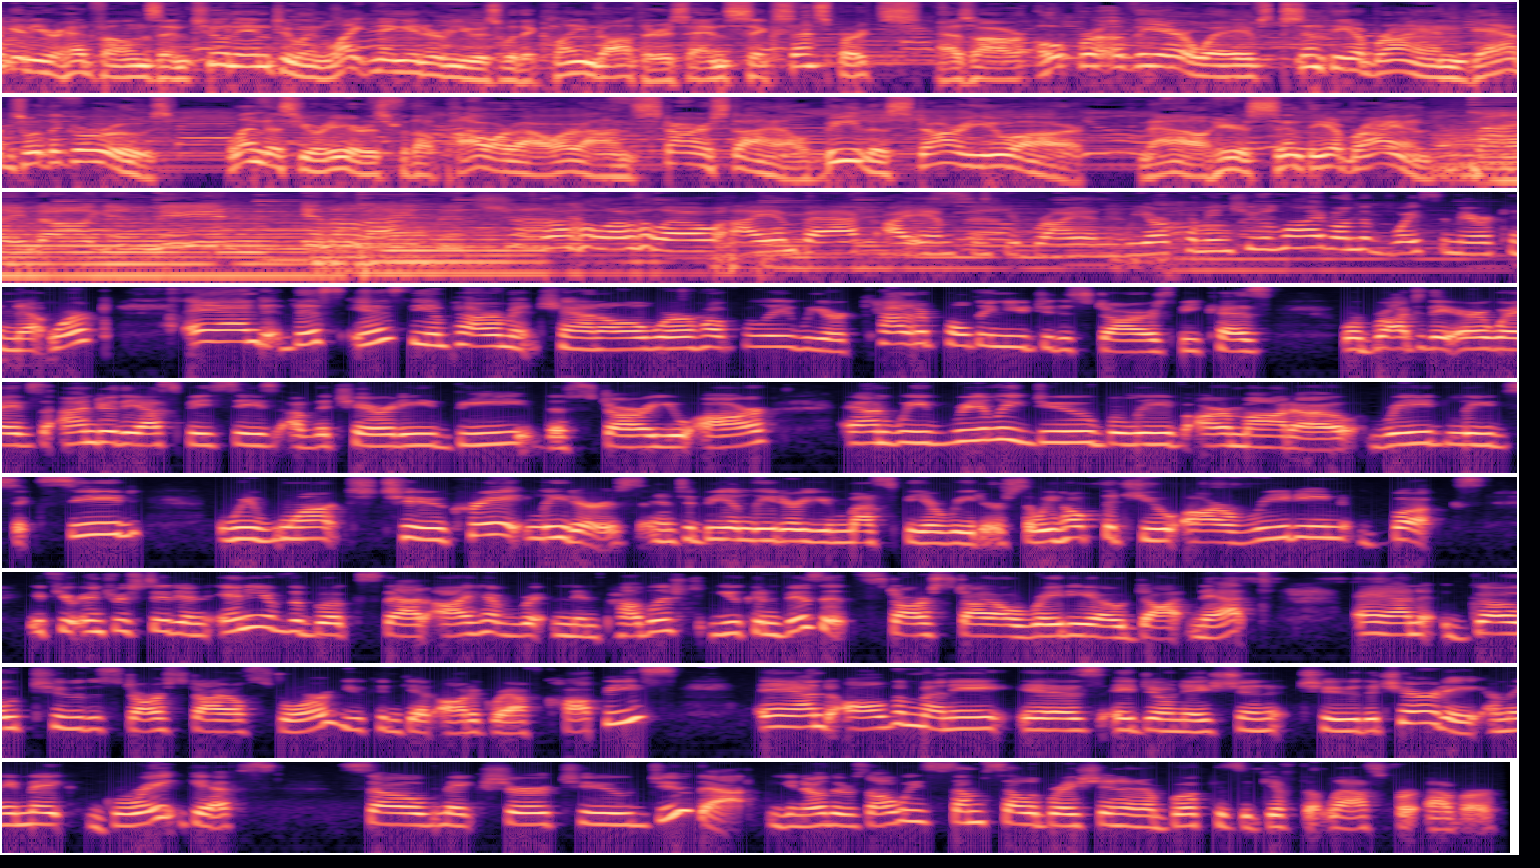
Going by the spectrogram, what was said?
Plug in your headphones and tune in to enlightening interviews with acclaimed authors and success experts as our Oprah of the airwaves, Cynthia Bryan, gabs with the gurus. Lend us your ears for the Power Hour on Star Style. Be the star you are. Now, here's Cynthia Bryan. Find all you need in the light. Well, hello, hello. I am back. I am Cynthia Bryan. We are coming to you live on the Voice America Network. And this is the Empowerment Channel where hopefully we are catapulting you to the stars because we're brought to the airwaves under the auspices of the charity Be the Star You Are. And we really do believe our motto read, lead, succeed. We want to create leaders, and to be a leader, you must be a reader. So we hope that you are reading books. If you're interested in any of the books that I have written and published, you can visit starstyleradio.net and go to the Star Style store. You can get autographed copies, and all the money is a donation to the charity. And they make great gifts. So make sure to do that. You know, there's always some celebration, and a book is a gift that lasts forever.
